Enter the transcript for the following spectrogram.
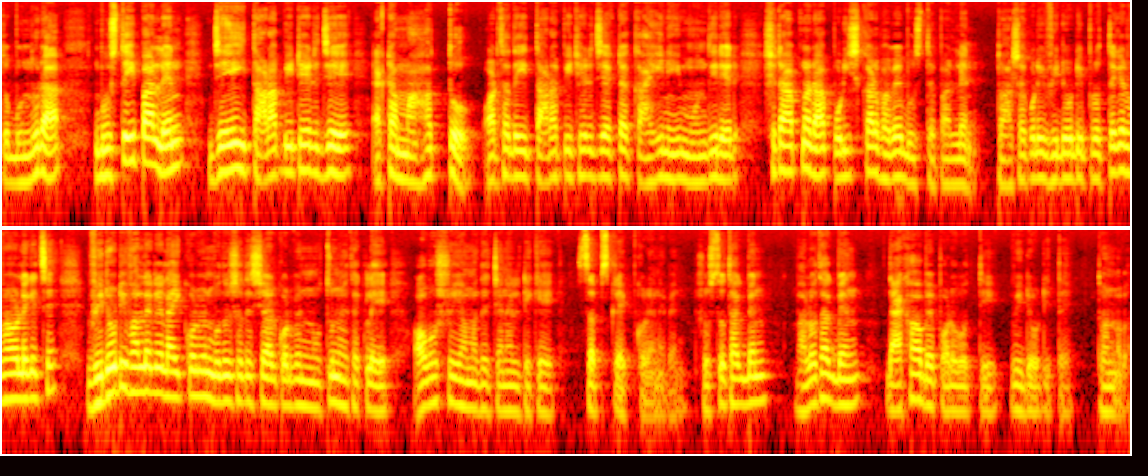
তো বন্ধুরা, বুঝতেই পারলেন যে এই তারাপীঠের যে একটা মাহাত্ম অর্থাৎ এই তারাপীঠের যে একটা কাহিনী মন্দিরের, সেটা আপনারা পরিষ্কারভাবে বুঝতে পারলেন। তো আশা করি ভিডিওটি প্রত্যেকের ভালো লেগেছে। ভিডিওটি ভালো লাগলে লাইক করবেন বন্ধুর সাথে শেয়ার করবেন, নতুন হয়ে থাকলে অবশ্যই আমাদের চ্যানেলটিকে সাবস্ক্রাইব করে নেবেন। সুস্থ থাকবেন। ভালো থাকবেন দেখা হবে পরবর্তী ভিডিওটিতে। ধন্যবাদ।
